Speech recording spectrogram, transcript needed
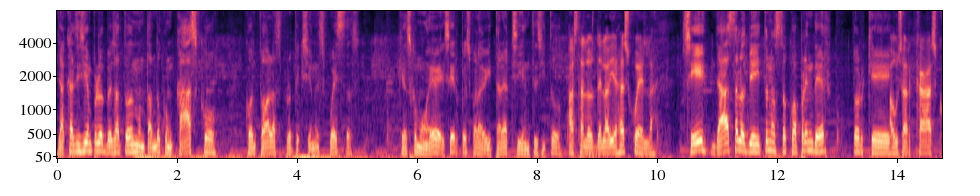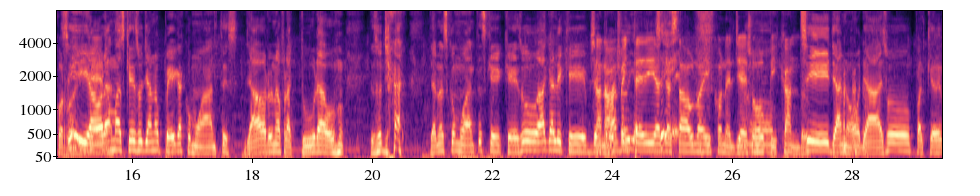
Ya casi siempre los ves a todos montando con casco, con todas las protecciones puestas. Que es como debe ser, pues para evitar accidentes y todo. Hasta los de la vieja escuela. Sí, ya hasta los viejitos nos tocó aprender. Porque. A usar casco, Sí, ahora más que eso ya no pega como antes. Ya ahora una fractura o. Eso ya. Ya no es como antes que, que eso hágale que. Sanaba en ocho 20 días, Sí. ya estaba uno ahí con el yeso No, picando. Sí, ya no, ya eso cualquier.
